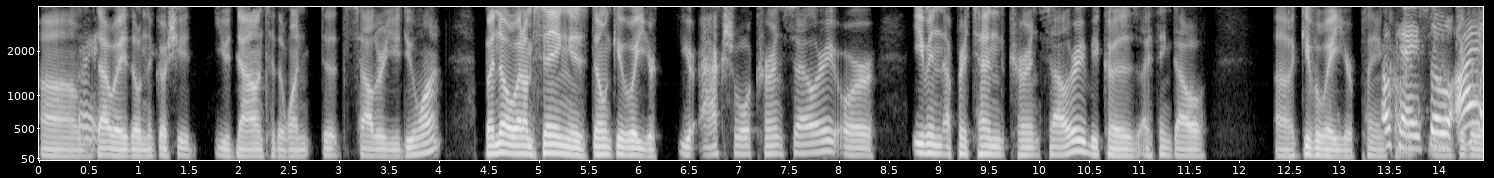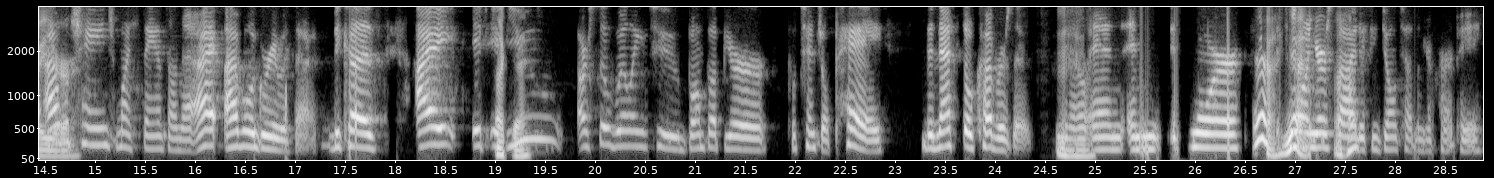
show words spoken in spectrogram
Um, Right. That way, they'll negotiate you down to the one the salary you do want. But no, what I'm saying is, don't give away your your actual current salary or even a pretend current salary because I think that'll uh, give away your playing cards. Okay, you so know, I, away I your- will change my stance on that. I, I will agree with that because I if, if Okay. you are still willing to bump up your potential pay, then that still covers it. You know, and and it's more yeah, it's yeah, more on your uh-huh. side if you don't tell them your current pay,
